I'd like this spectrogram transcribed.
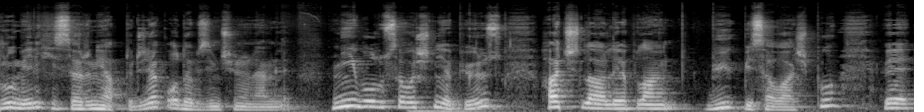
Rumeli Hisarı'nı yaptıracak. O da bizim için önemli. Nibolu Savaşı'nı yapıyoruz. Haçlılarla yapılan büyük bir savaş bu. Ve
